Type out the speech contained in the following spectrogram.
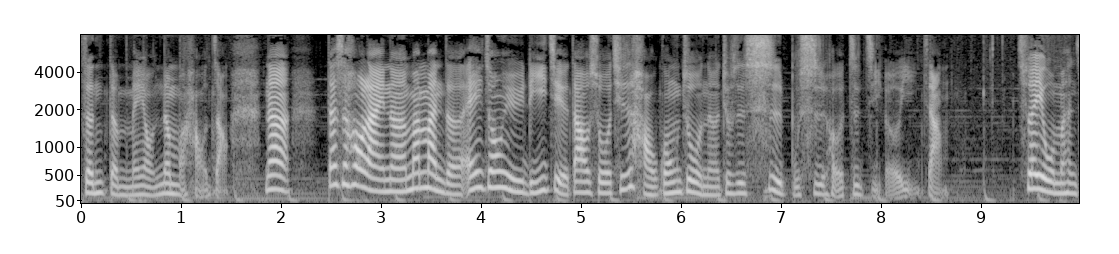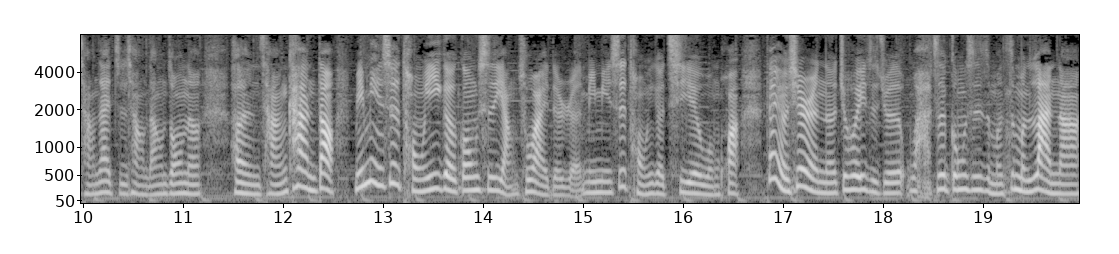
真的没有那么好找。那但是后来呢，慢慢的，哎，终于理解到说，其实好工作呢，就是适不适合自己而已，这样。所以，我们很常在职场当中呢，很常看到，明明是同一个公司养出来的人，明明是同一个企业文化，但有些人呢，就会一直觉得，哇，这公司怎么这么烂啊？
